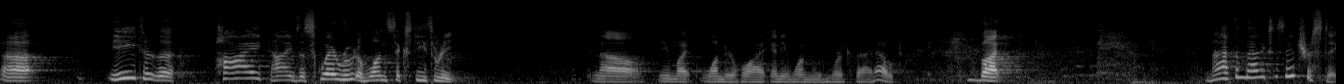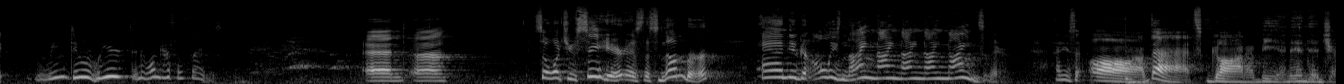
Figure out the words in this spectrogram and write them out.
Uh, e to the pi times the square root of 163. Now, you might wonder why anyone would work that out. But mathematics is interesting. We do weird and wonderful things. And uh, so what you see here is this number, and you've got all these 99999s there. And you say, oh, that's gotta be an integer.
